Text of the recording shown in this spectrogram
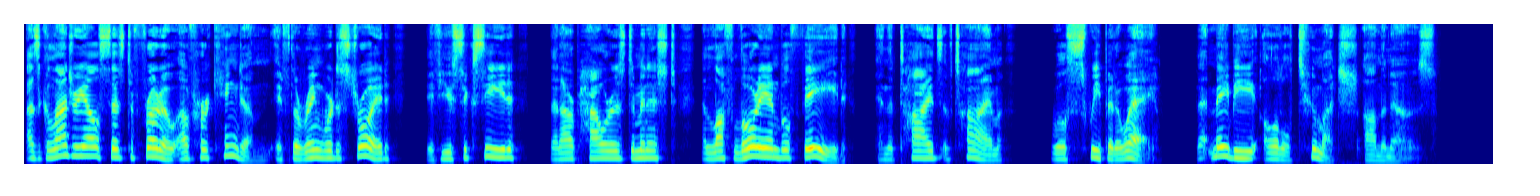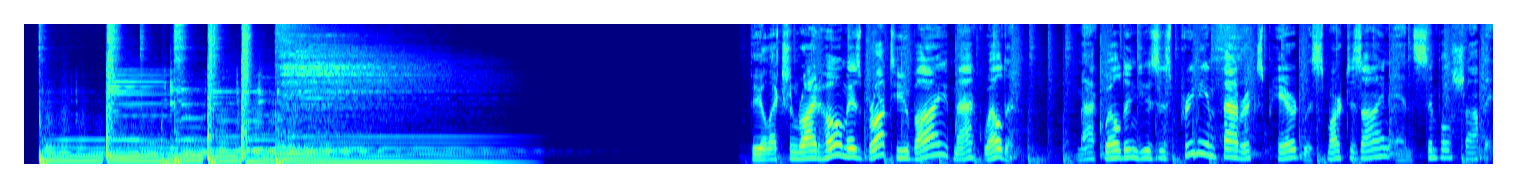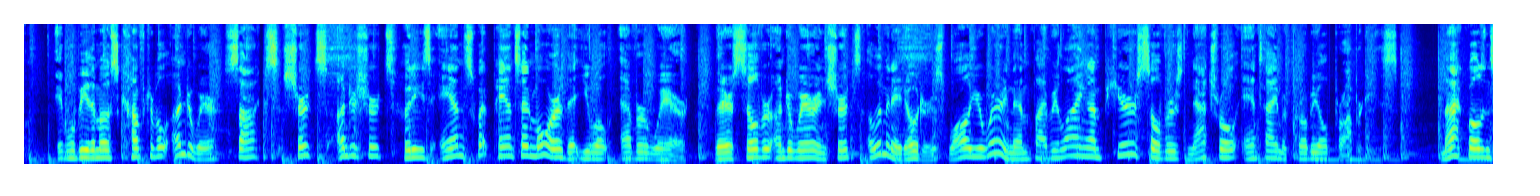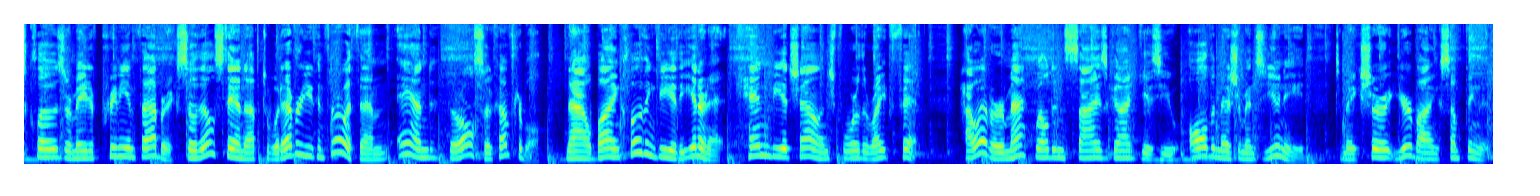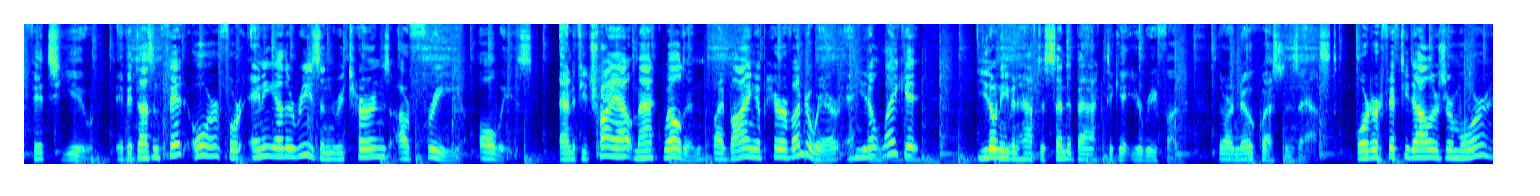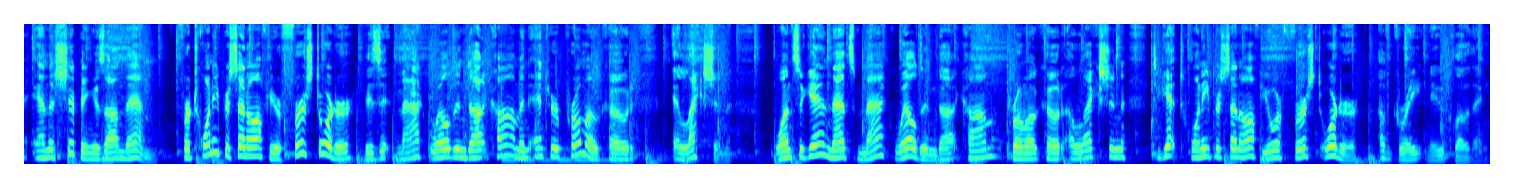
As Galadriel says to Frodo of her kingdom, if the ring were destroyed, if you succeed, then our power is diminished, and Lothlorien will fade, and the tides of time will sweep it away. That may be a little too much on the nose. The election ride home is brought to you by Mack Weldon. Mack Weldon uses premium fabrics paired with smart design and simple shopping. It will be the most comfortable underwear, socks, shirts, undershirts, hoodies, and sweatpants and more that you will ever wear. Their silver underwear and shirts eliminate odors while you're wearing them by relying on pure silver's natural antimicrobial properties. Mack Weldon's clothes are made of premium fabrics, so they'll stand up to whatever you can throw at them, and they're also comfortable. Now, buying clothing via the internet can be a challenge for the right fit. However, Mack Weldon's size guide gives you all the measurements you need to make sure you're buying something that fits you. If it doesn't fit, or for any other reason, returns are free always. And if you try out Mack Weldon by buying a pair of underwear and you don't like it, you don't even have to send it back to get your refund. There are no questions asked. Order $50 or more, and the shipping is on them. For 20% off your first order, visit mackweldon.com and enter promo code ELECTION. Once again, that's mackweldon.com, promo code ELECTION to get 20% off your first order of great new clothing.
